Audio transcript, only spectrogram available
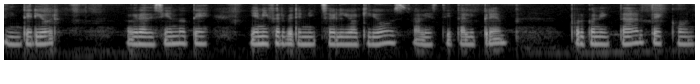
interior, agradeciéndote, Jennifer Berenice Oliva Quiroz, Alestita Liprem, por conectarte con,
